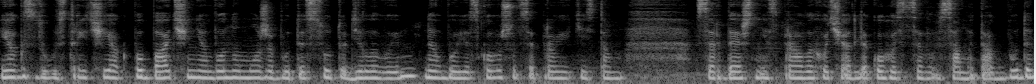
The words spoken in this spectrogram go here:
як зустріч, як побачення, воно може бути суто діловим. Не обов'язково, що це про якісь там сердешні справи, хоча для когось це саме так буде.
